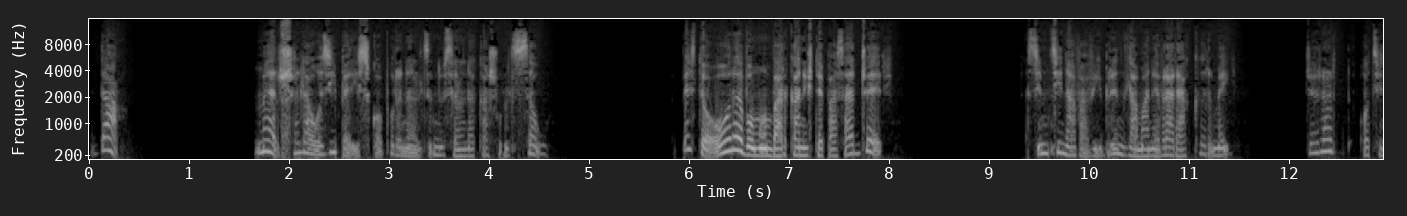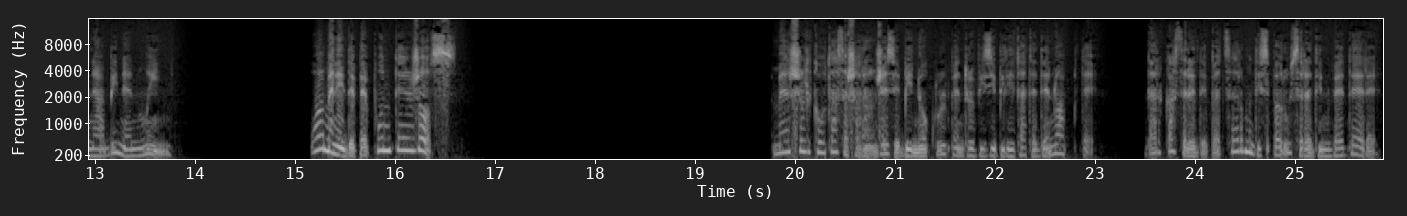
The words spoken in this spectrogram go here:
Da. Merșel auzi periscopul înălțându-se în lăcașul său. Peste o oră vom îmbarca niște pasageri. Simți nava vibrând la manevrarea cârmei. Gerard o ținea bine în mâini. Oamenii de pe punte jos! Merșel căuta să-și aranjeze binoclul pentru vizibilitate de noapte, dar casele de pe țărm dispăruseră din vedere.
